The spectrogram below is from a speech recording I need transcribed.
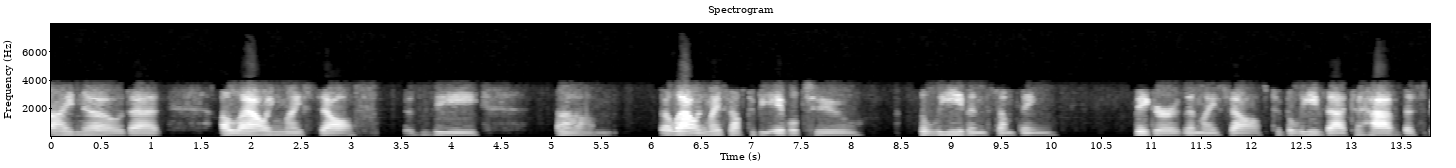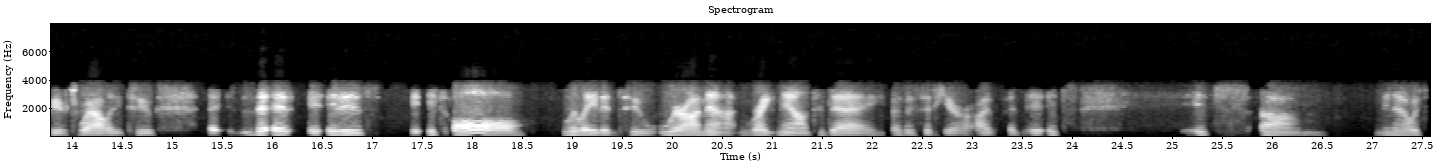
I know that allowing myself the um allowing myself to be able to believe in something bigger than myself to believe that to have the spirituality to it it, it, it is it's all related to where I'm at right now today as I sit here. I it, it's it's um you know it's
